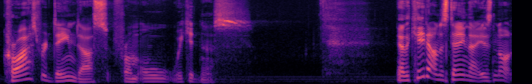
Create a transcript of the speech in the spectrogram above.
Christ redeemed us from all wickedness. Now, the key to understanding that is not,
